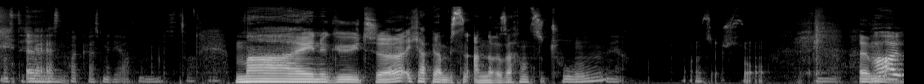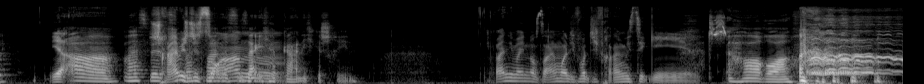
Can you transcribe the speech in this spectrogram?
Musste ich ja erst Podcast mit dir aufnehmen, um das zu aufnehmen. Meine Güte. Ich habe ja ein bisschen andere Sachen zu tun. Ja. Das ist so. Ähm, Paul, Ja. was willst Schrei mich was nicht so an. sagen? Ich habe gar nicht geschrien. Ich weiß nicht, was ich noch sagen wollte. Ich wollte dich fragen, wie es dir geht. Horror.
